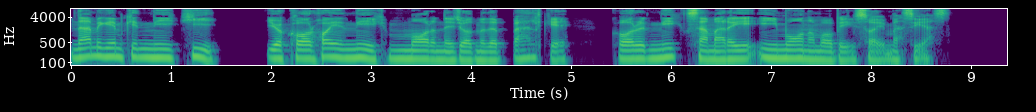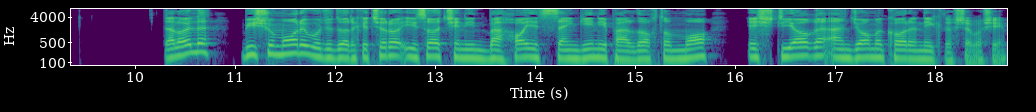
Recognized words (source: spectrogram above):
نمیگیم که نیکی یا کارهای نیک ما را نجات میده بلکه کار نیک ثمره ایمان ما به عیسی مسیح است. دلایل بیشمار وجود داره که چرا عیسی چنین بهای سنگینی پرداخت و ما اشتیاق انجام کار نیک داشته باشیم.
